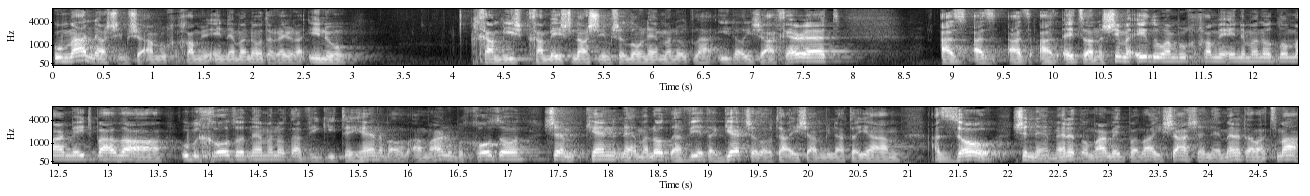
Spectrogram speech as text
ומה נשים שאמרו חכמים אין נאמנות, הרי ראינו חמש, חמש נשים שלא נאמנות להעיד על אישה אחרת, אז, אז, אז, אז אצל הנשים האלו אמרו חכמי אין נאמנות לומר מת בעלה, ובכל זאת נאמנות להביא גיטיהן, אבל אמרנו בכל זאת שהן כן נאמנות להביא את הגט של אותה אישה ממינת הים, אז זו שנאמנת לומר מת בעלה, אישה שנאמנת על עצמה.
